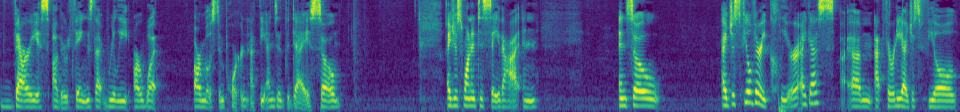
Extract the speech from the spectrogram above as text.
various other things that really are what are most important at the end of the day. So I just wanted to say that and and so I just feel very clear, I guess. Um, at 30, I just feel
